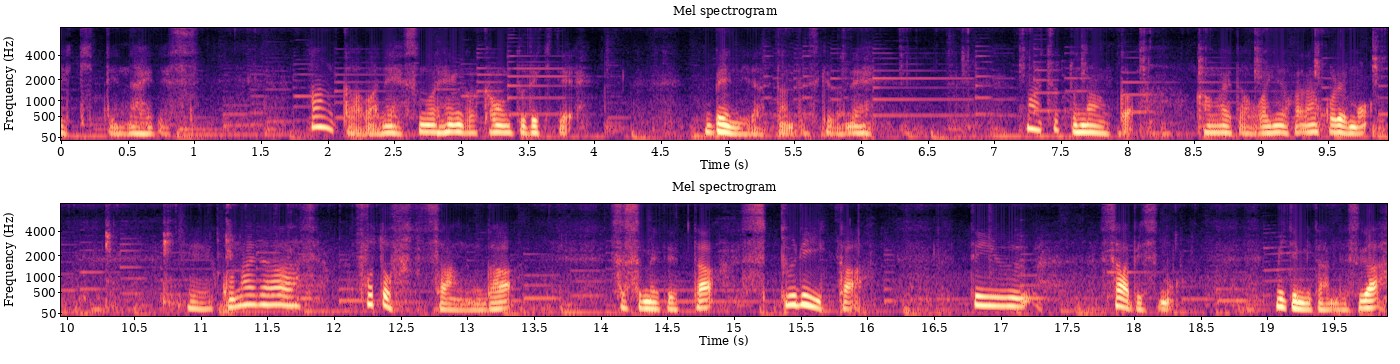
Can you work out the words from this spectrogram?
できてないです。アンカーはねその辺がカウントできて便利だったんですけどね。まあちょっとなんか考えた方がいいのかなこれも、えー、この間フォトフさんが進めてたスプリーカーっていうサービスも見てみたんですが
